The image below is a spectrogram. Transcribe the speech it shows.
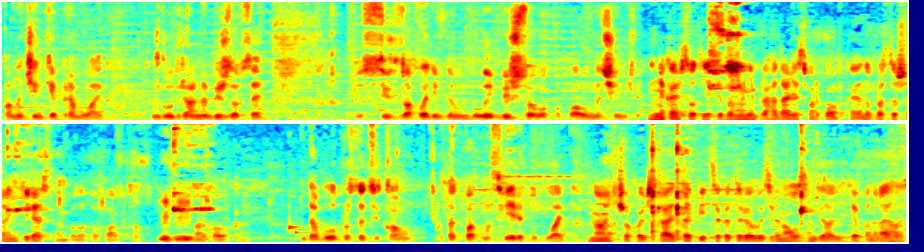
По начинки прям лайк. Ну, Тут реально більш за все з всіх закладів, де ми були, більш всього попало начинки. Ну, Мне кажется, вот если бы мы не прогадали с морковкой, ну просто что интересное было по факту. Морковка. Да, було просто цікаво. А так по атмосфері тут лайк. Ну а что, хочешь сказать, та пицца, которую вы с Реноусом делали, тебе понравилась?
